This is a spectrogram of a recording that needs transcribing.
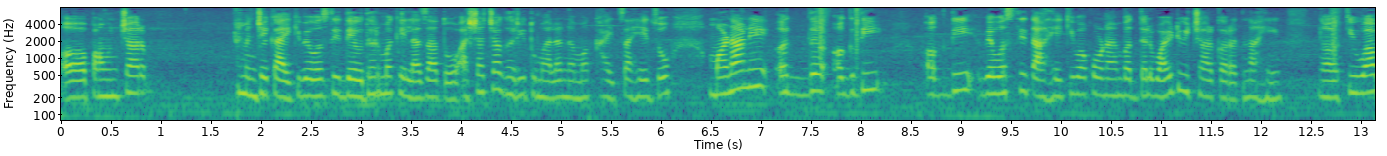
पाहुणचार म्हणजे काय की व्यवस्थित देवधर्म केला जातो अशाच्या घरी तुम्हाला नमक खायचा आहे जो मनाने अगद अगदी अगदी व्यवस्थित आहे किंवा कोणाबद्दल वाईट विचार करत नाही किंवा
